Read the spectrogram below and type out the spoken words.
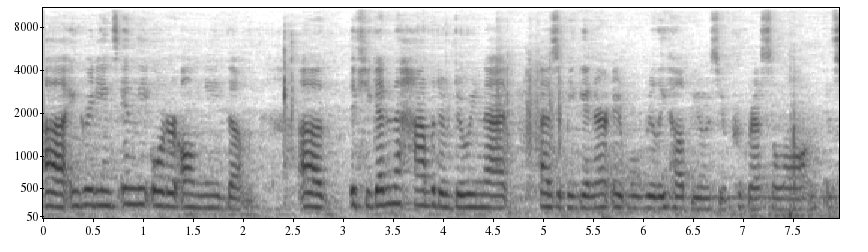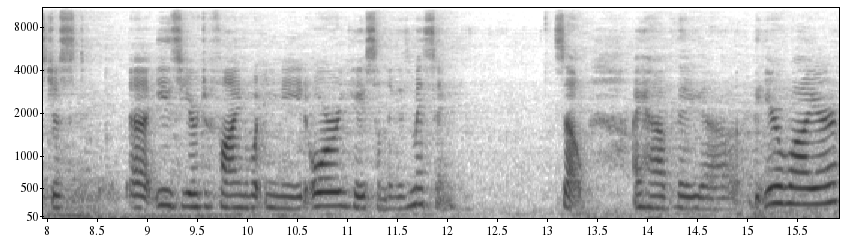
uh, ingredients in the order I'll need them. Uh, if you get in the habit of doing that as a beginner, it will really help you as you progress along. It's just uh, easier to find what you need or in case something is missing. So, I have the, uh, the ear wire,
